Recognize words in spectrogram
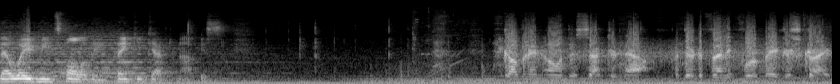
That wave means follow me. Thank you, Captain Obvious. Covenant own this sector now, but they're defending for a major strike,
